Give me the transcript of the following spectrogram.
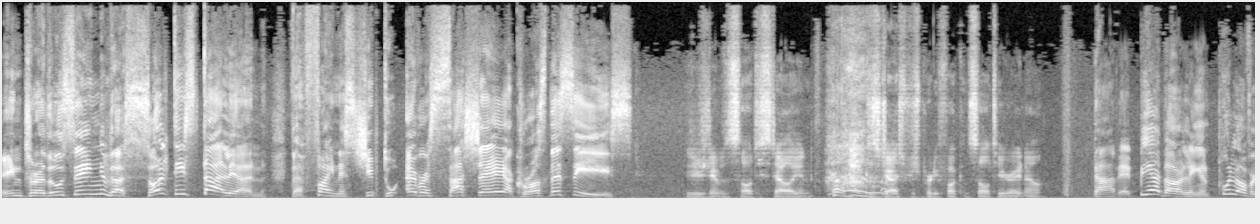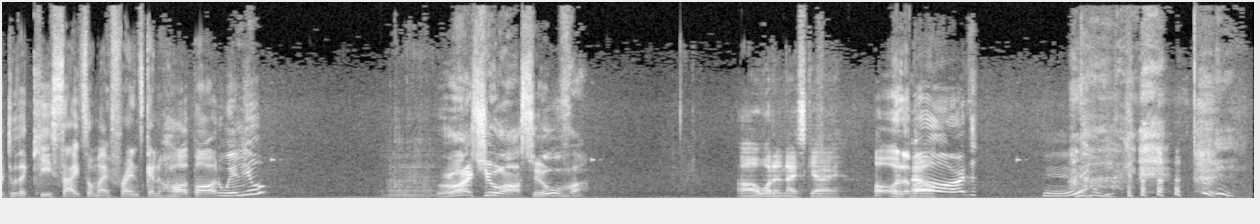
Introducing the Salty Stallion, the finest ship to ever sashay across the seas. His name is Salty Stallion. Because Jasper's pretty fucking salty right now. Dave, be a darling and pull over to the quayside so my friends can hop on, will you? Right you are, Silver. Oh, what a nice guy. All What a pal. aboard! Hmm?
